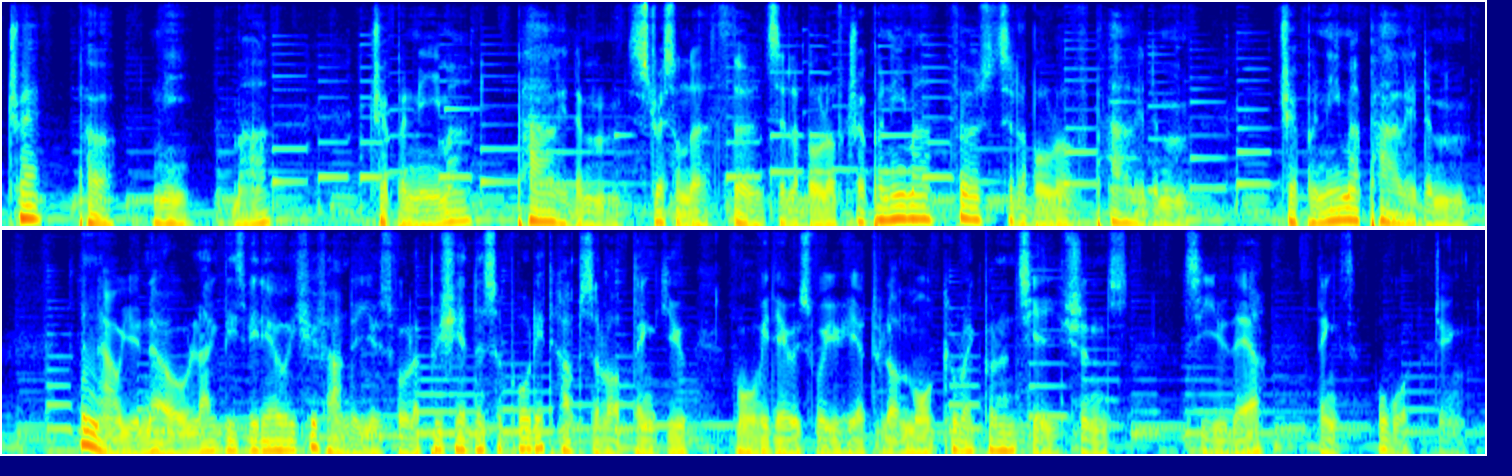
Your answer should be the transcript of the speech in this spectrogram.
treponema, treponema pallidum. Stress on the third syllable of treponema, first syllable of pallidum. Treponema pallidum. And now you know, like this video if you found it useful, appreciate the support, it helps a lot, thank you. More videos for you here to learn more correct pronunciations. See you there, thanks for watching.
